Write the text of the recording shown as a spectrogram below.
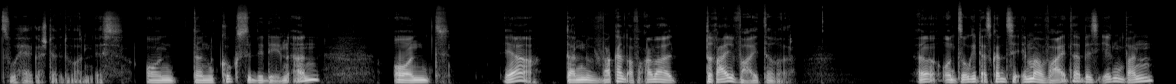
zu hergestellt worden ist. Und dann guckst du dir den an und ja, dann wackeln auf einmal drei weitere. Ja, und so geht das Ganze immer weiter, bis irgendwann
